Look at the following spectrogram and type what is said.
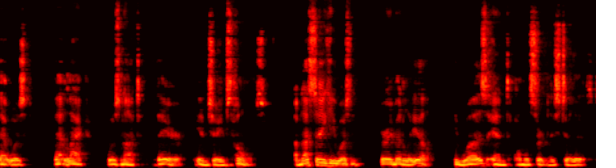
That was that lack was not there in James Holmes. I'm not saying he wasn't very mentally ill. He was and almost certainly still is.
